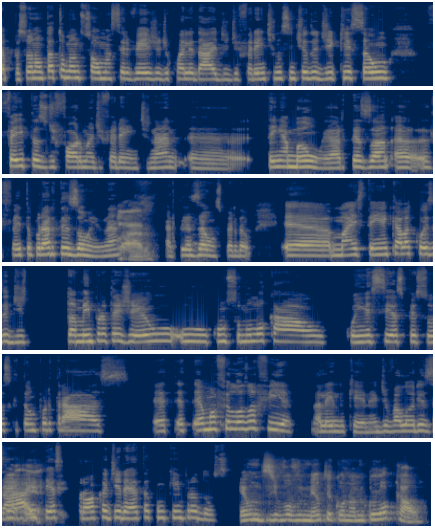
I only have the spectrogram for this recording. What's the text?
a pessoa não está tomando só uma cerveja de qualidade diferente, no sentido de que são feitas de forma diferente, né? É, tem a mão, é artesã, é, é feita por artesãos, né? Claro. Artesãos, perdão. É, mas tem aquela coisa de também proteger o, o consumo local, conhecer as pessoas que estão por trás. É, é, é uma filosofia, além do que, né? De valorizar é, e ter essa troca direta com quem produz. É um desenvolvimento econômico local.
